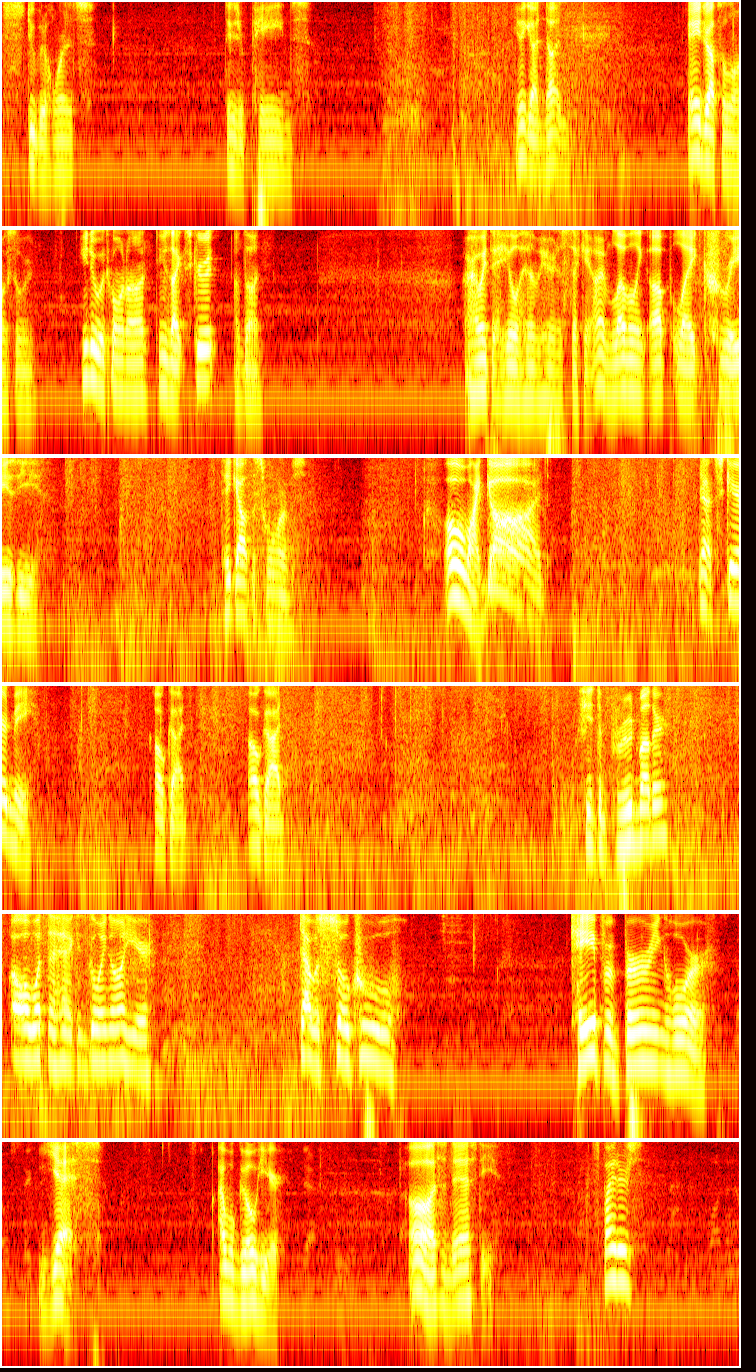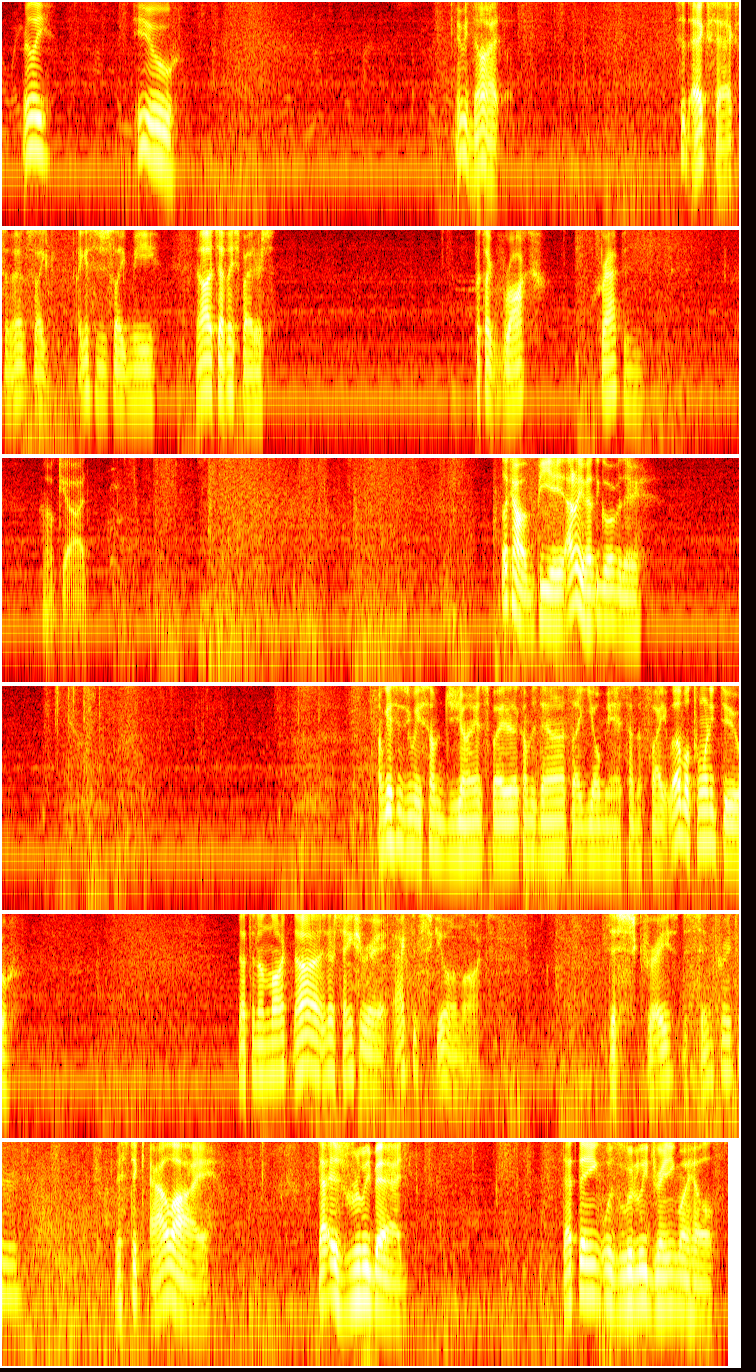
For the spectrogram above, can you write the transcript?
Stupid hornets. These are pains. You ain't got nothing. And he drops a long sword. He knew what's going on. He was like, screw it, I'm done. Alright, wait to heal him here in a second. I am leveling up like crazy. Take out the swarms. Oh my god! Yeah, it scared me. Oh god. Oh god. She's the brood mother? Oh, what the heck is going on here? That was so cool. Cave of Burrowing Horror. Yes. I will go here. Oh, this is nasty. Spiders? Really? Ew. Maybe not. Is it so that's like, I guess it's just like me. No, it's definitely spiders. But it's like rock crap and... Oh god. Look how B8. I don't even have to go over there. I'm guessing there's gonna be some giant spider that comes down. It's like, yo man, it's time to fight. Level 22. Nothing unlocked? Nah, inner sanctuary. Active skill unlocked. Disgrace, disintegrator. Mystic Ally. That is really bad. That thing was literally draining my health.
